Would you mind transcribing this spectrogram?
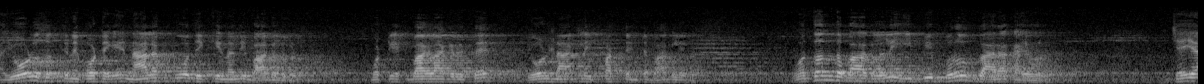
ಆ ಏಳು ಸುತ್ತಿನ ಕೋಟೆಗೆ ನಾಲ್ಕು ದಿಕ್ಕಿನಲ್ಲಿ ಬಾಗಿಲುಗಳು. ಒಟ್ಟು ಎಷ್ಟು ಬಾಗಿಲಾಗಿರುತ್ತೆ? ಏಳು ನಾಲ್ಕು ಇಪ್ಪತ್ತೆಂಟು ಬಾಗಿಲಿರುತ್ತೆ. ಒಂದೊಂದು ಬಾಗಿಲಲ್ಲಿ ಇಬ್ಬಿಬ್ಬರು ದ್ವಾರ ಕಾಯುವರು. ಜಯ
